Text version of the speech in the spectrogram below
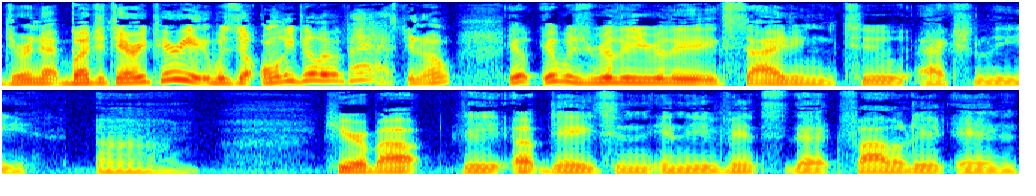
during that budgetary period. It was the only bill that passed. You know, it it was really really exciting to actually um, hear about the updates and, and the events that followed it, and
